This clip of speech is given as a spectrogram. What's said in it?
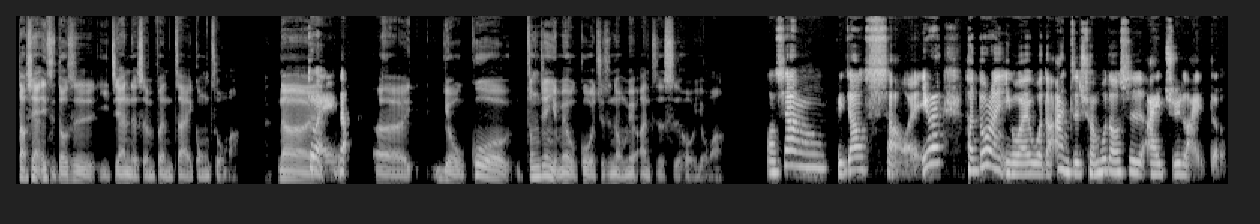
到现在一直都是以吉安的身份在工作吗？那对，那呃，有过中间有没有过就是那种没有案子的时候有吗？好像比较少哎，因为很多人以为我的案子全部都是 IG 来的，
